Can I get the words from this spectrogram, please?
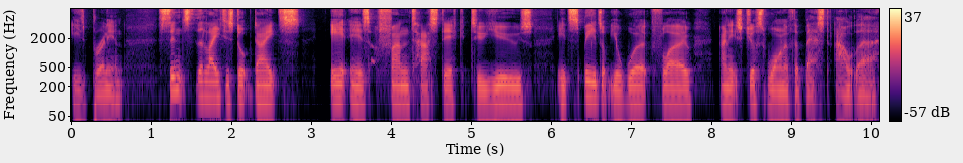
is brilliant. Since the latest updates, it is fantastic to use. It speeds up your workflow and it's just one of the best out there.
